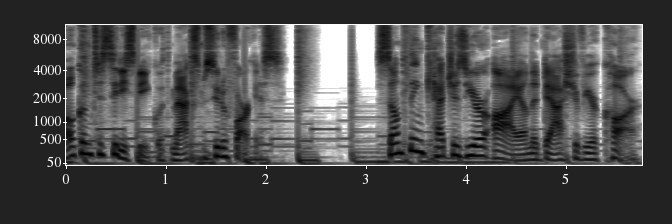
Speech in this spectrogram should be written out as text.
Welcome to City Speak with Max Masudafarkas. Something catches your eye on the dash of your car,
